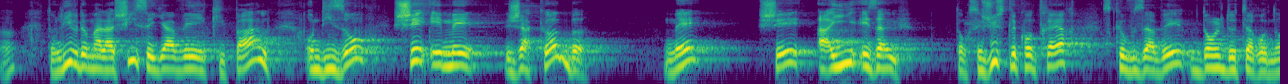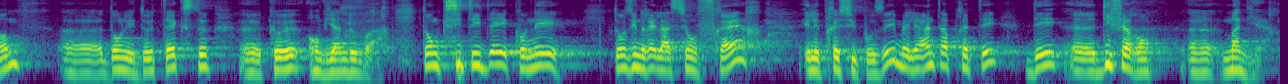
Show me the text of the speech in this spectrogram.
Hein. Dans le livre de Malachie, c'est Yahvé qui parle en disant J'ai aimé Jacob, mais chez Haï Ésaü. Donc c'est juste le contraire ce que vous avez dans le Deutéronome, euh, dans les deux textes euh, qu'on vient de voir. Donc cette idée qu'on est dans une relation frère elle est présupposée, mais elle est interprétée de euh, différentes manières.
